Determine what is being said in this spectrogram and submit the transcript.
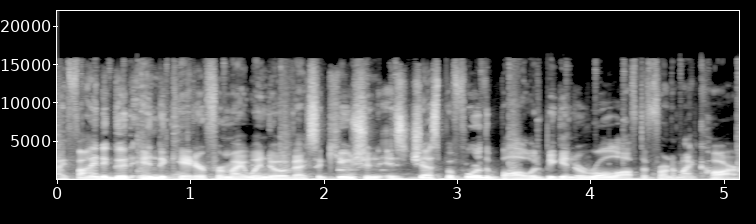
I find a good indicator for my window of execution is just before the ball would begin to roll off the front of my car.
